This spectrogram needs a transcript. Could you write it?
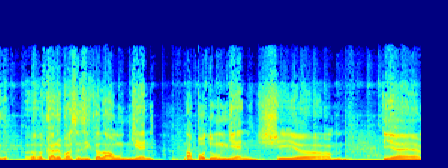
uh, care va să zică la Ungheni, la podul Ungheni și uh, e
